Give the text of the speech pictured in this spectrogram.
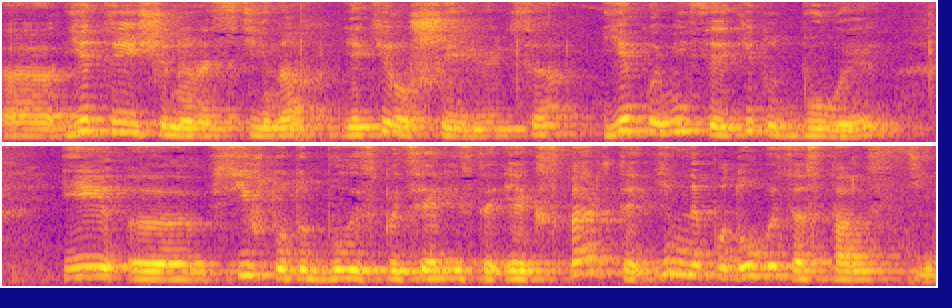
Е, Є тріщини на стінах, які розширюються, є комісії, які тут були. І е, всі, хто тут були спеціалісти і експерти, їм не подобається стан стін.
